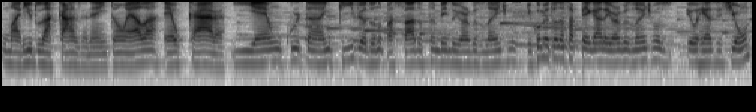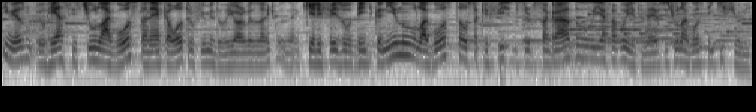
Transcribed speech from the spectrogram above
o marido da casa, né? Então ela é o cara. E é um curta incrível do ano passado, também do Yorgos Lanthimos. E como eu tô nessa pegada Yorgos Lanthimos, eu reassisti ontem mesmo, eu reassisti o Lagosta, né? Que é outro filme do Yorgos Lanthimos, né? Que ele fez o Dente Canino, o Lagosta, o Sacrifício do Servo Sagrado e a favorita, né? Né? Eu assisti o Lagosta e que filme.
